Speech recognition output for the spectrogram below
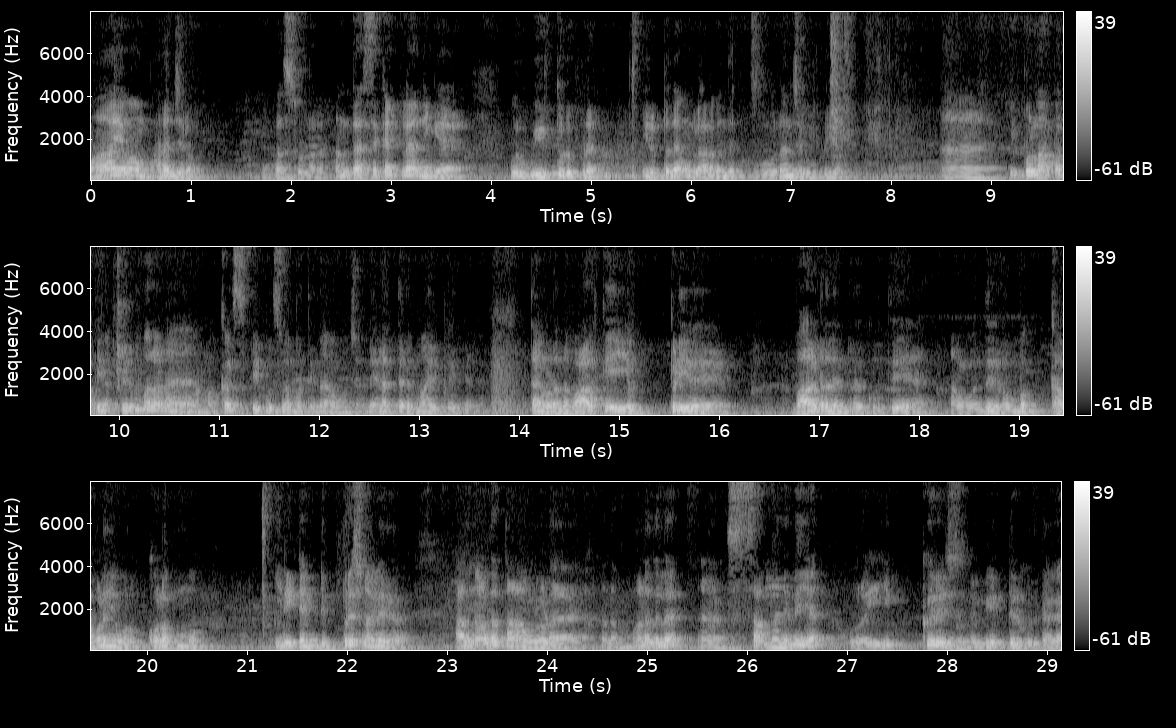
மாயமாக மறைஞ்சிடும் தான் சொல்கிறேன் அந்த செகண்டில் நீங்கள் ஒரு உயிர் துடுப்புடன் இருப்பதை உங்களால் வந்து உணர்ஞ்சிக்க முடியும். இப்போல்லாம் பார்த்தீங்கன்னா பெரும்பாலான மக்கள்ஸ் பீப்புள்ஸ்லாம் பார்த்தீங்கன்னா கொஞ்சம் நிலத்தடுமாறி போயிருக்காங்க. தங்களோட அந்த வாழ்க்கையை எப்படி வாழ்கிறதுன்றது கொடுத்து அவங்க வந்து ரொம்ப கவலையும் ஒரு குழப்பமும் எனி டைம் டிப்ரெஷனாகவே இருக்காங்க. அதனால தான் தான் அவங்களோட அந்த மனதில் சமநிலையை ஒரு ஈக்குவலைசேஷனை மீட்டு இருக்கிறதுக்காக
